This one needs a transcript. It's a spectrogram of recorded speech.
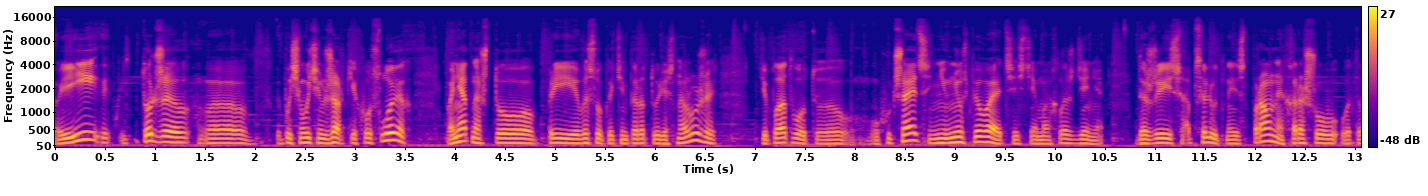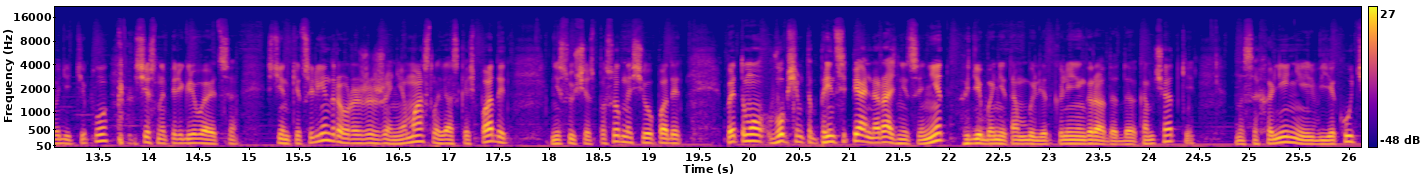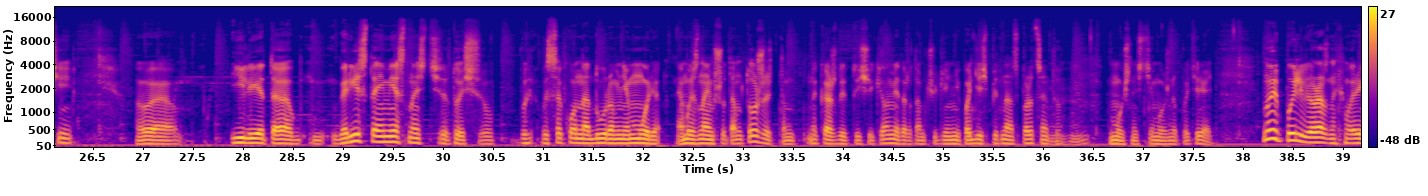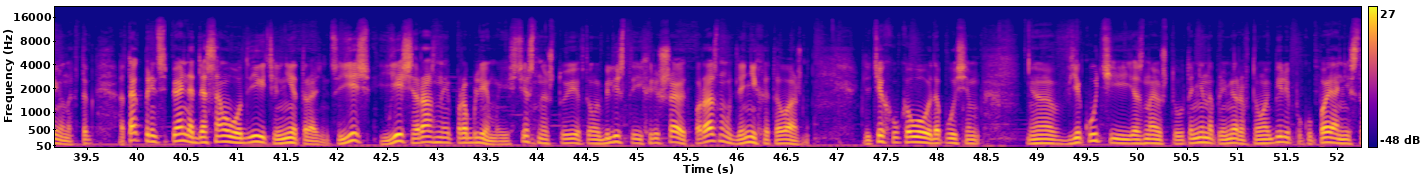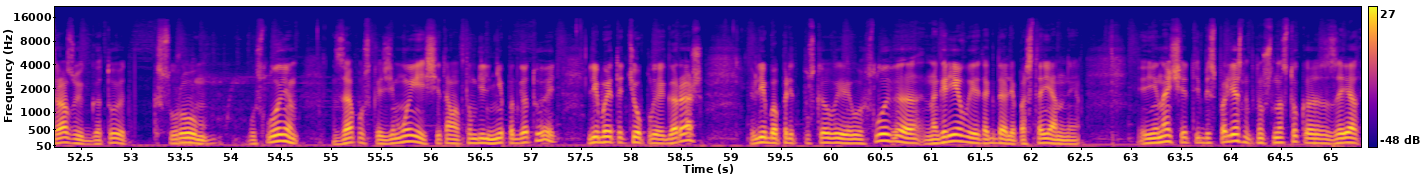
И тот же, э, допустим, в очень жарких условиях, понятно, что при высокой температуре снаружи теплоотвод э, ухудшается, не, не успевает система охлаждения. Даже есть абсолютно исправная, хорошо отводить тепло, естественно, перегреваются стенки цилиндров, разжижение масла, вязкость падает, несущая способность его падает. Поэтому, в общем-то, принципиально разницы нет, где бы они там были, от Калининграда до Камчатки, на Сахалине или в Якутии э, или это гористая местность, то есть высоко над уровнем моря, а мы знаем, что там тоже там, на каждые тысячу километров там чуть ли не по 10-15% угу. мощности можно потерять. Ну и пыль в разных районах. Так, а так принципиально для самого двигателя нет разницы. Есть, есть разные проблемы. Естественно, что и автомобилисты их решают по-разному, для них это важно. Для тех, у кого, допустим, э, в Якутии, я знаю, что вот они, например, автомобили покупая, они сразу их готовят к суровым условиям запуска зимой, если там автомобиль не подготовить, либо это теплый гараж, либо предпусковые условия, нагревы и так далее, постоянные. И иначе это бесполезно, потому что настолько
